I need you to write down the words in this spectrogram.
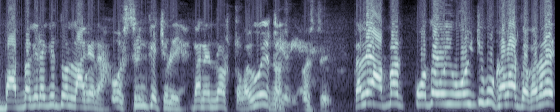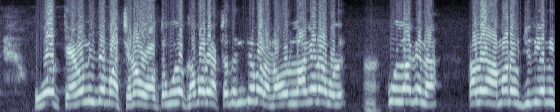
বাদ বাকিটা কিন্তু লাগে না। ও। সিঙ্কে চলে যায় মানে নষ্ট হয়। তাহলে আপনার কত ওই ওইটুকু খাবার দরকার? তাহলে ও কেন নিতে পারছে না? অতগুলো খাবার একসাথে নিতে পারে না ওর লাগে না বলে। হ্যাঁ। ওর লাগে না। তাহলে আমারও যদি আমি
